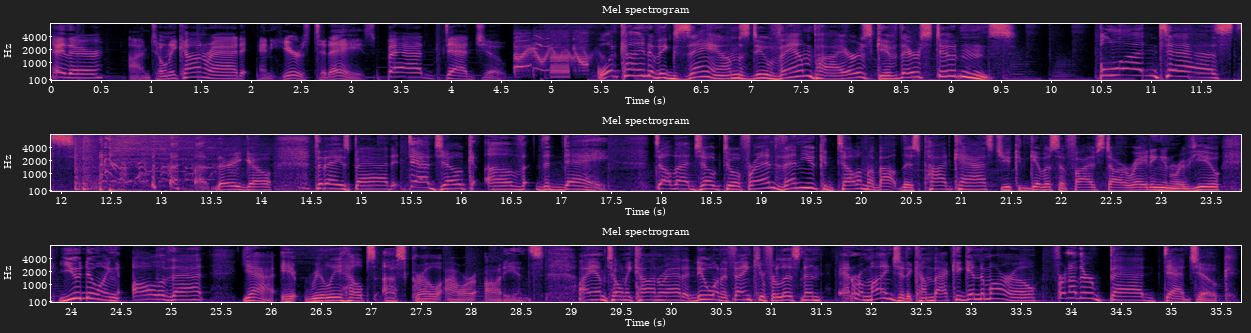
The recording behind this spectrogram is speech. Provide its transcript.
Hey there, I'm Tony Conrad, and here's today's bad dad joke. What kind of exams do vampires give their students? Blood tests! there you go. Today's bad dad joke of the day. Tell that joke to a friend, then you could tell them about this podcast. You could give us a five star rating and review. You doing all of that, yeah, it really helps us grow our audience. I am Tony Conrad. I do want to thank you for listening and remind you to come back again tomorrow for another bad dad joke.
